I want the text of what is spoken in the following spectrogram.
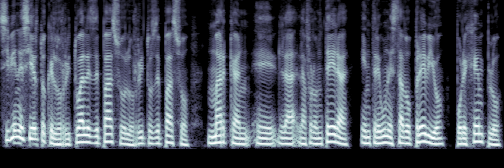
Si bien es cierto que los rituales de paso, los ritos de paso, marcan eh, la, la frontera entre un estado previo, por ejemplo,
